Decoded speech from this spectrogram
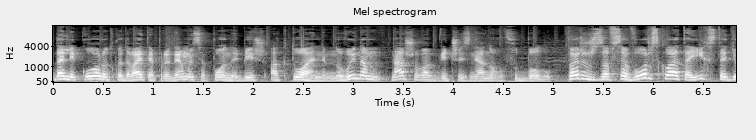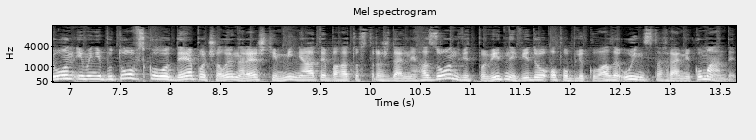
Далі коротко давайте пройдемося по найбільш актуальним новинам нашого вітчизняного футболу. Перш за все, Ворскла та їх стадіон імені Бутовського, де почали нарешті міняти багатостраждальний газон. Відповідне відео опублікували у інстаграмі команди.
